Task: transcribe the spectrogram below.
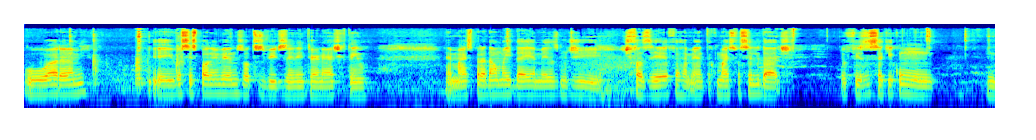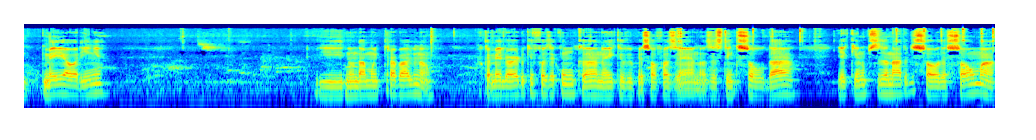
o arame. E aí vocês podem ver nos outros vídeos aí na internet que tem é mais para dar uma ideia mesmo de, de fazer a ferramenta com mais facilidade. Eu fiz isso aqui com meia horinha e não dá muito trabalho não. Fica melhor do que fazer com um cano aí que eu vi o pessoal fazendo. Às vezes tem que soldar e aqui não precisa nada de solda, é só uma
